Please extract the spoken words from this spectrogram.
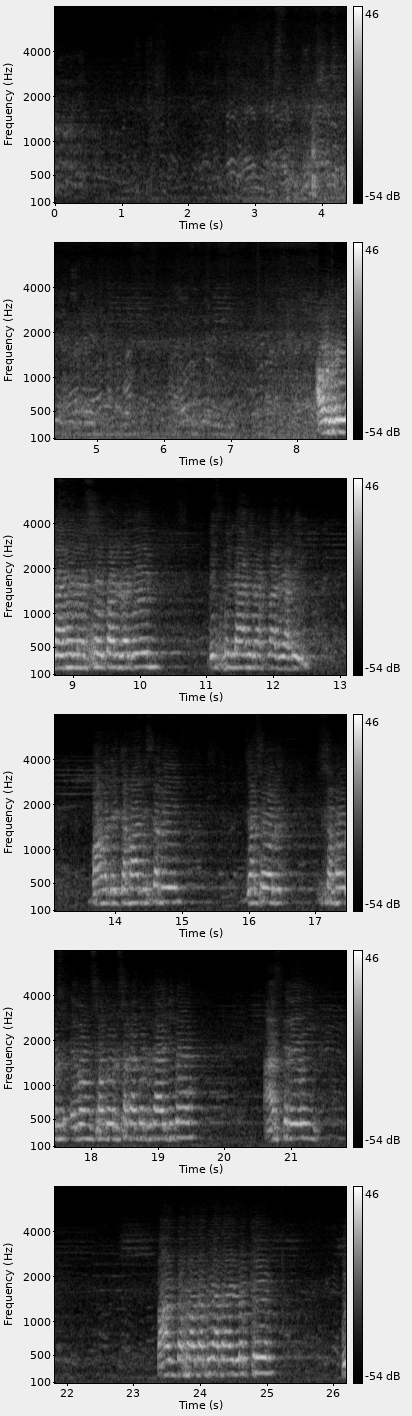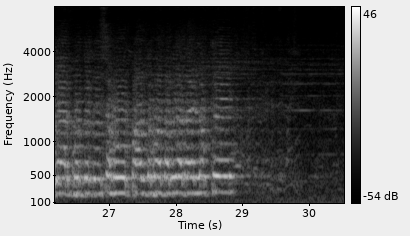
أعوذ بالله من الشيطان الرجيم بسم الله الرحمن الرحيم বাংলাদেশ জামাত ইসলামী যশোর শহর এবং সদর শাখা কর্তৃক আয়োজিত আজকের এই পাঁচ দফা দাবি আদায়ের লক্ষ্যে বিহার পদ্ধতি সহ পাঁচ দফা দাবি আদায়ের লক্ষ্যে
